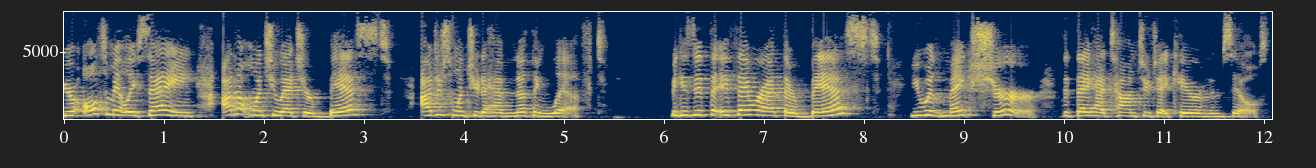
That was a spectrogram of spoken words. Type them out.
You're ultimately saying, I don't want you at your best. I just want you to have nothing left. Because if, the, if they were at their best, you would make sure that they had time to take care of themselves.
